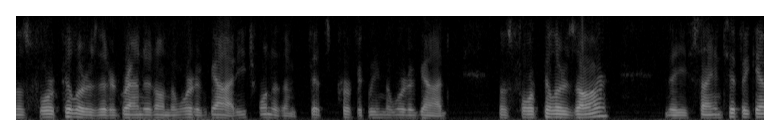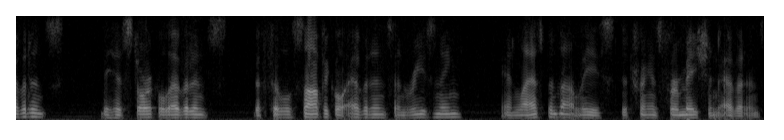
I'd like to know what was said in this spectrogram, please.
those four pillars that are grounded on the Word of God, each one of them fits perfectly in the Word of God. Those four pillars are the scientific evidence, the historical evidence, the philosophical evidence and reasoning, and last but not least, the transformation evidence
